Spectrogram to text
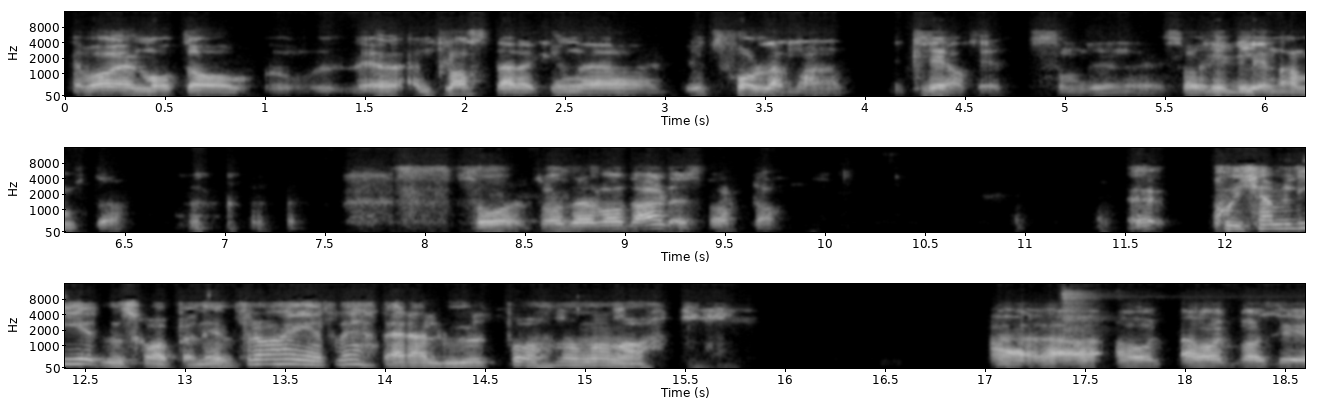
Det var en måte å, en plass der jeg kunne utfolde meg kreativt, som du så hyggelig nevnte. så, så, det var der det starta. Eh, hvor kommer lidenskapen din fra, egentlig? Det har jeg lurt på noen ganger. Jeg, jeg, jeg holdt på å si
